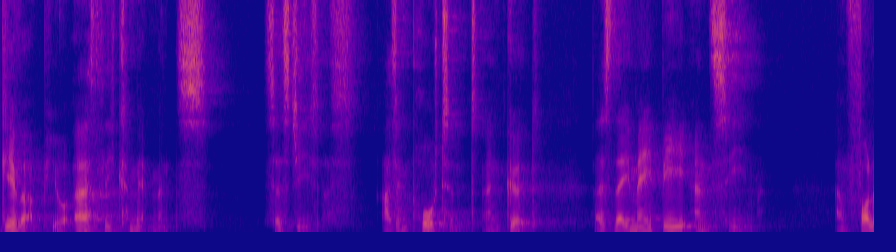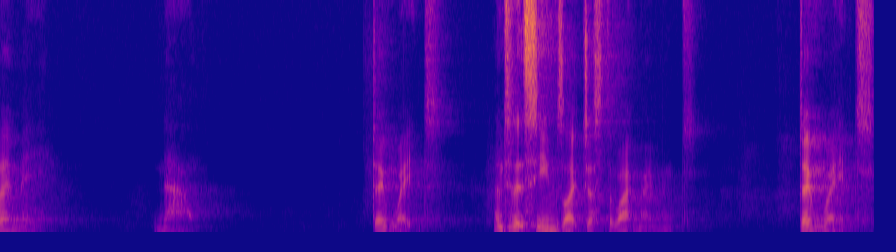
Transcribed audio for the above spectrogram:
Give up your earthly commitments, says Jesus, as important and good as they may be and seem and follow me now. Don't wait until it seems like just the right moment. Don't wait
